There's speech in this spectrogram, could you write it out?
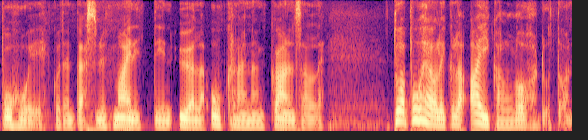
puhui, kuten tässä nyt mainittiin, yöllä Ukrainan kansalle. Tuo puhe oli kyllä aika lohduton.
